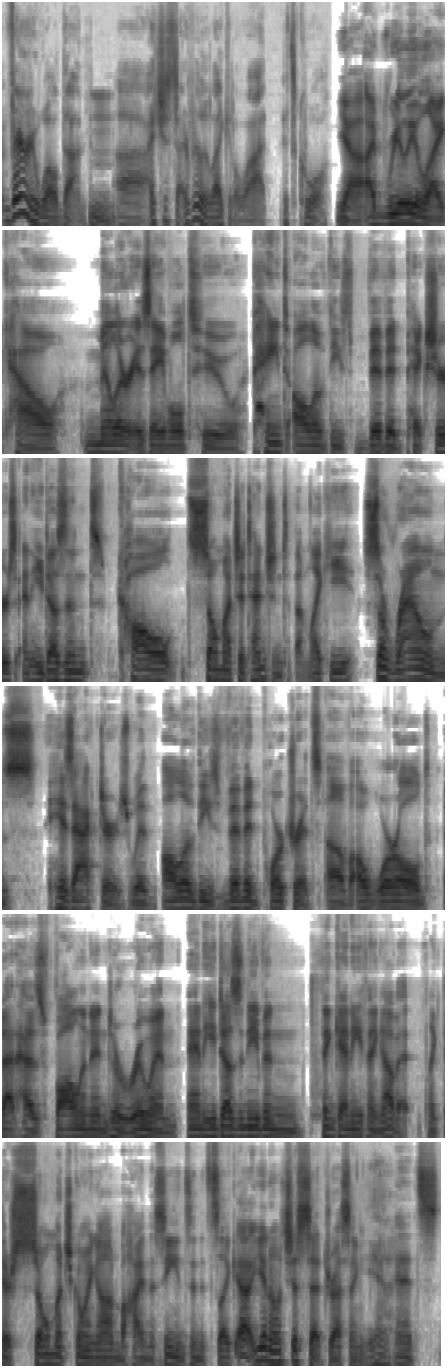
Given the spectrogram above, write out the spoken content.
very well done. Uh, I just I really like it a lot. It's cool. Yeah, I really like how Miller is able to paint all of these vivid pictures and he doesn't call so much attention to them. Like he surrounds his actors with all of these vivid portraits of a world that has fallen into ruin and he doesn't even think anything of it. Like there's so much going on behind the scenes and it's like, oh, you know, it's just set dressing. Yeah. And it's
